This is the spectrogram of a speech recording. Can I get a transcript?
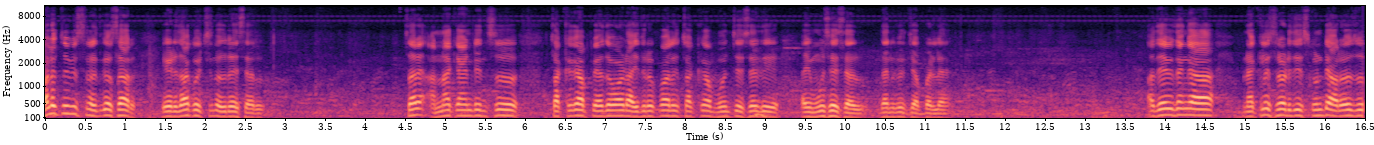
వాళ్ళే చూపిస్తున్నారు. ఇదిగో సార్ ఏడు దాకా వచ్చింది వదిలేశారు. సరే అన్న క్యాంటీన్స్ చక్కగా పేదవాడు ఐదు రూపాయలకు చక్కగా భోంచేసేది అవి మూసేశారు. దాని గురించి చెప్పలే అదేవిధంగా నెక్లెస్ రోడ్ తీసుకుంటే ఆ రోజు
